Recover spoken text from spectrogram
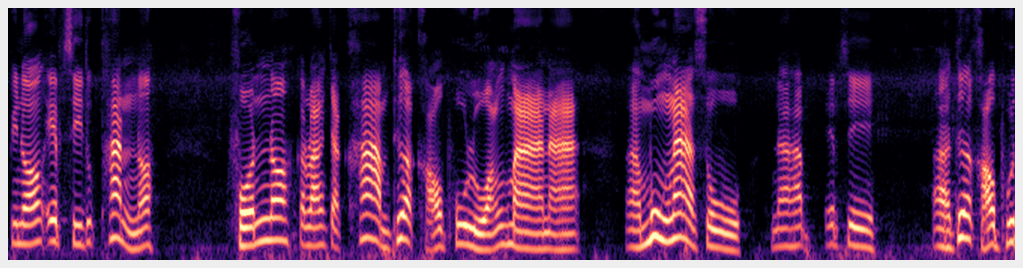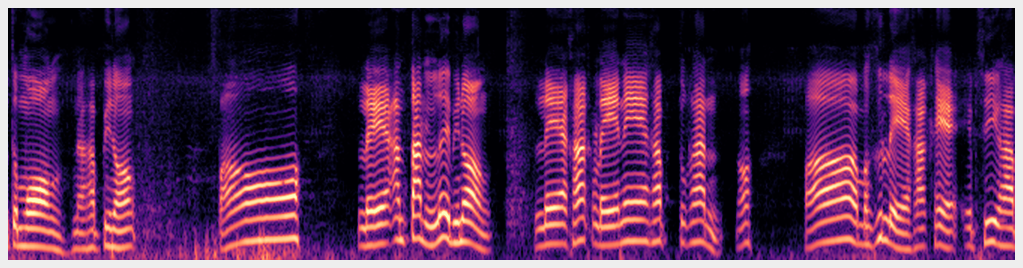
พี่น้อง FC ทุกท่านเนาะ ฝนเนาะกำลังจะข้ามเทือกเขาภูหลวงมานะฮะมุ่งหน้าสู่นะครับ FC เทือกเขาภูตะมองนะครับ พี่น้องปอแหลอันตันเลยพี่น้องแหลคักแหลแน่ครับ ทุกท่านเนาะปอมันคือแหลคักแท้ FC ครับ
